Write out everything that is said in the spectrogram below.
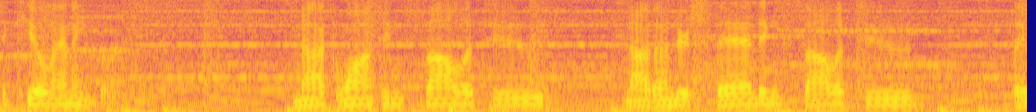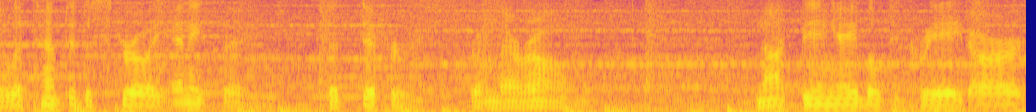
to kill anybody. Not wanting solitude, not understanding solitude, they will attempt to destroy anything that differs from their own. Not being able to create art,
